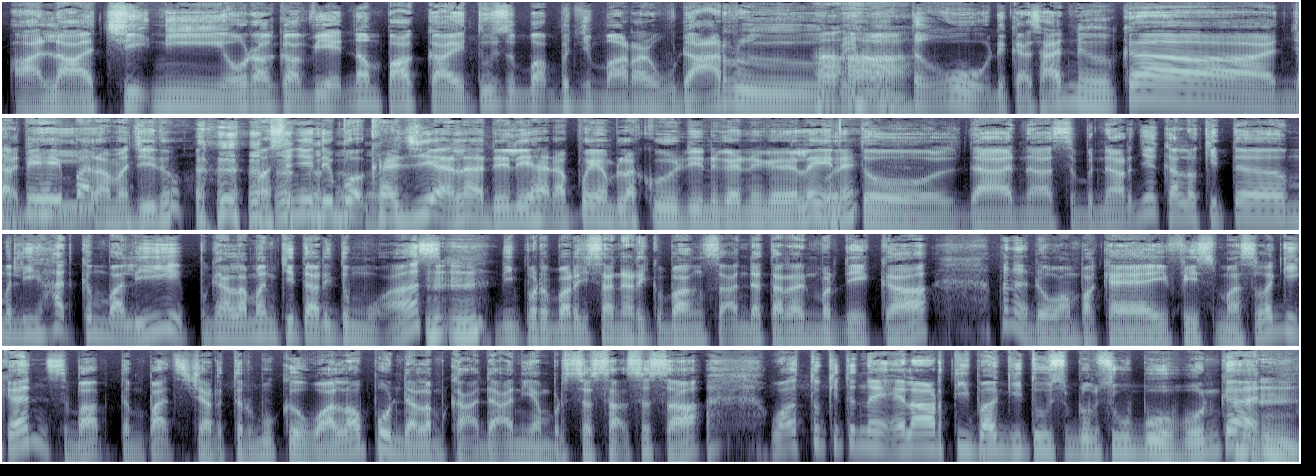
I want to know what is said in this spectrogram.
Alah cik ni orang kat Vietnam pakai tu sebab pencemaran udara. Ha, Memang ha. teruk dekat sana kan. Tapi Jadi, hebatlah makcik tu. Maksudnya dia buat kajian lah. Dia lihat apa yang berlaku di negara-negara lain. Betul. Eh. Betul. Dan uh, sebenarnya kalau kita melihat kembali pengalaman kita hari tu Muaz. Mm-mm. Di perbarisan Hari Kebangsaan Dataran Merdeka. Mana ada orang pakai face mask lagi kan? Sebab tempat secara terbuka. Walaupun dalam keadaan yang bersesak-sesak. Waktu kita naik LRT pagi tu sebelum subuh pun kan. Mm-mm.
